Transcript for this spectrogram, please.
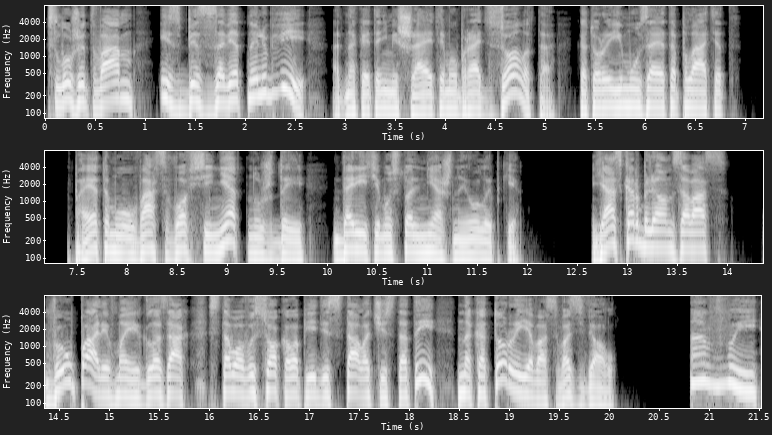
служит вам из беззаветной любви, однако это не мешает ему брать золото, которое ему за это платят. Поэтому у вас вовсе нет нужды дарить ему столь нежные улыбки. Я оскорблен за вас. Вы упали в моих глазах с того высокого пьедестала чистоты, на который я вас возвел. А вы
